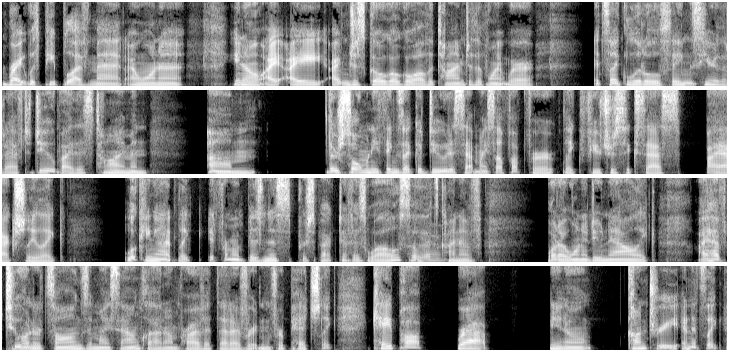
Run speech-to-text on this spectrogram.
write with people I've met. I want to, you know, I I I'm just go go go all the time to the point where it's like little things here that I have to do by this time and um there's so many things I could do to set myself up for like future success by actually like looking at like it from a business perspective as well. So that's kind of what I want to do now. Like I have 200 songs in my SoundCloud on private that I've written for pitch like K-pop, rap, you know, country and it's like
